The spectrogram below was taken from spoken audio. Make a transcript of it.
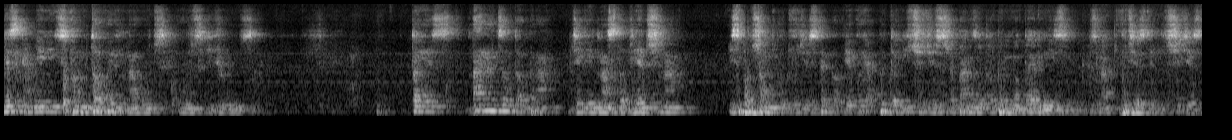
jest kamienic frontowych na łódzkich ulicach. To jest bardzo dobra, XIX-wieczna i z początku XX wieku, jakby doliczyć jeszcze bardzo dobry modernizm z lat 20. i 30.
